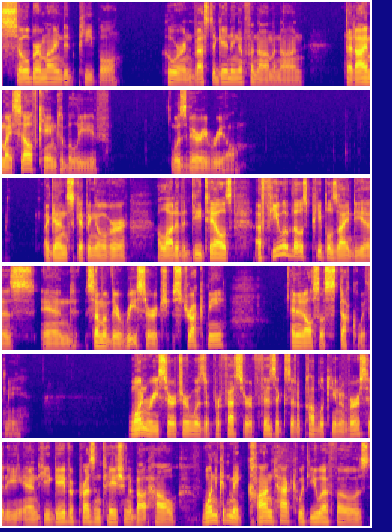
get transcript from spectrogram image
sober minded people who were investigating a phenomenon that I myself came to believe was very real. Again, skipping over a lot of the details, a few of those people's ideas and some of their research struck me, and it also stuck with me. One researcher was a professor of physics at a public university, and he gave a presentation about how one could make contact with UFOs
